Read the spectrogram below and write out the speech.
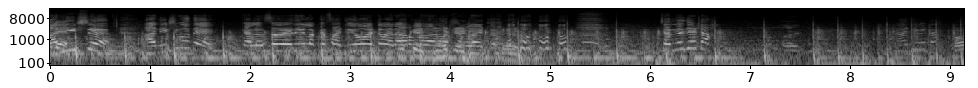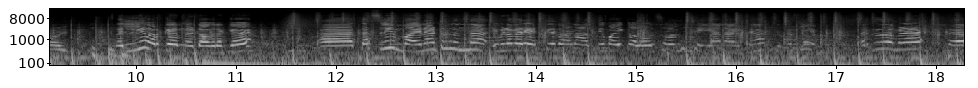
അനീഷ്. അനീഷ് അതെ കലോത്സവ വേദികളിലൊക്കെ സജീവമായിട്ട് വരാറുള്ളതാണ് വർഷങ്ങളായിട്ട് ചന്ദ്രചേട്ടാ രാജുവേട്ടാ വലിയ വർക്കായിരുന്നു കേട്ടോ അവരൊക്കെ. തസ്ലീം വയനാട്ടിൽ നിന്ന് ഇവിടെ വരെ എത്തിയതാണ് ആദ്യമായി കലോത്സവം ചെയ്യാനായിട്ട്. തസ്ലീം അടുത്തത് ആ,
